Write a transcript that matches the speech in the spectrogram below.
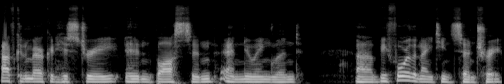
African American history in Boston and New England uh, before the 19th century.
